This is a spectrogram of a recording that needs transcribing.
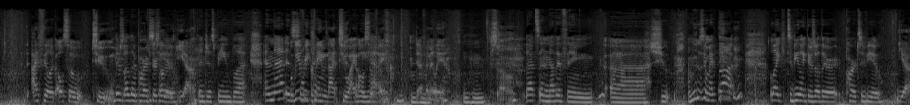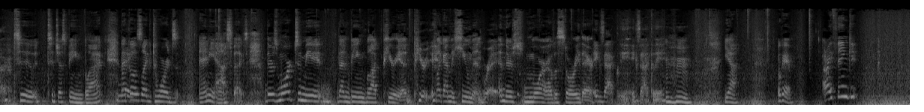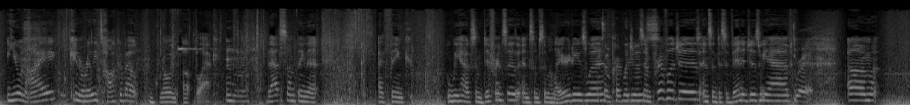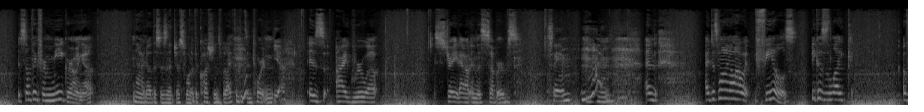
I feel like also too. There's other parts there's to other you yeah. than just being black. And that is we reclaimed that too i also have. think. Definitely. Mm-hmm. so. That's another thing uh shoot i'm losing my thought. Like to be like there's other parts of you yeah. to to just being black. Right. that goes like towards any aspect. There's more to me than being black period. Period. Like i'm a human. Right. and there's more of a story there. Exactly exactly yeah. Okay. I think you and i can really talk about growing up black. That's something that i think we have some differences and some similarities with. Some privileges. Some privileges and some disadvantages we have. right. Um, something for me growing up. Now I know this isn't just one of the questions, but I think it's important. yeah. Is I grew up straight out in the suburbs, same. Mm-hmm. And I just want to know how it feels because, like,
